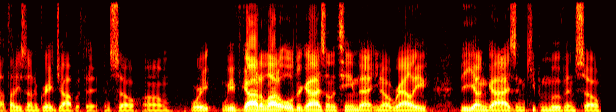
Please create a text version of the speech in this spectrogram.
I thought he's done a great job with it. And so, um, we we've got a lot of older guys on the team that you know rally the young guys and keep them moving. So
